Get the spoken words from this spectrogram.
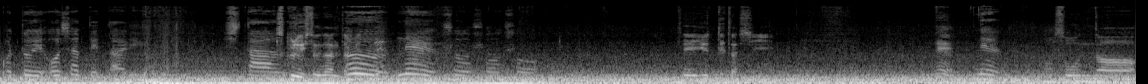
ことをおっしゃってたりした作る人になるためにね、うんねそうそうそう。って言ってたし。ね。ね。まあ、そんな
